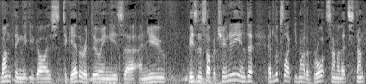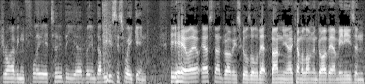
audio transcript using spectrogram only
one thing that you guys together are doing is uh, a new business opportunity, and uh, it looks like you might have brought some of that stunt driving flair to the uh, BMWs this weekend. Yeah, well, our, our stunt driving school is all about fun. You know, come along and drive our minis and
